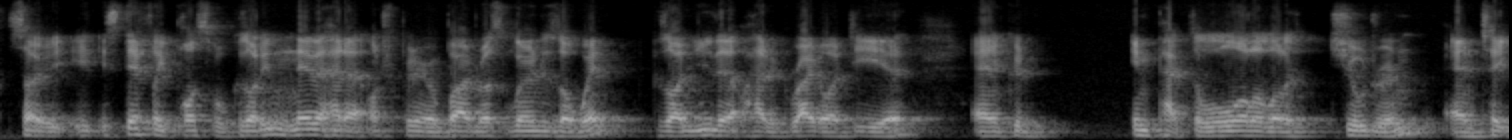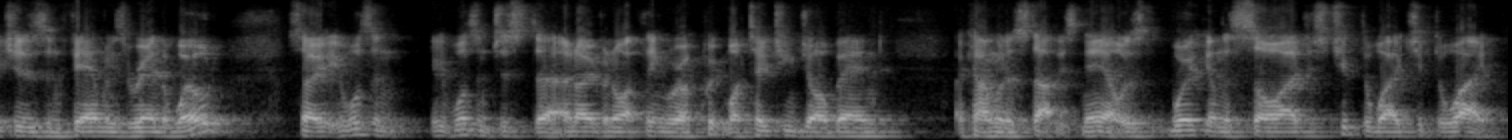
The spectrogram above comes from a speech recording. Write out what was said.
so it's definitely possible because I didn't never had an entrepreneurial bone, but I just learned as I went because I knew that I had a great idea and could impact a lot, a lot of children and teachers and families around the world. So it wasn't it wasn't just uh, an overnight thing where I quit my teaching job and okay, I'm going to start this now. It was working on the side, just chipped away, chipped away.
